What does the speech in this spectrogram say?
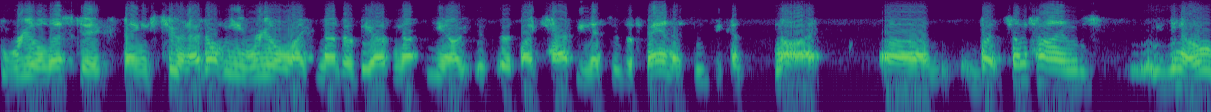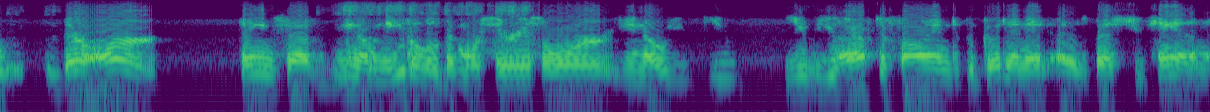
realistic things too, and I don't mean real like none of the other, you know, it's, it's like happiness is a fantasy because it's not. Um, but sometimes, you know, there are things that you know need a little bit more serious, or you know you you you, have to find the good in it as best you can.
